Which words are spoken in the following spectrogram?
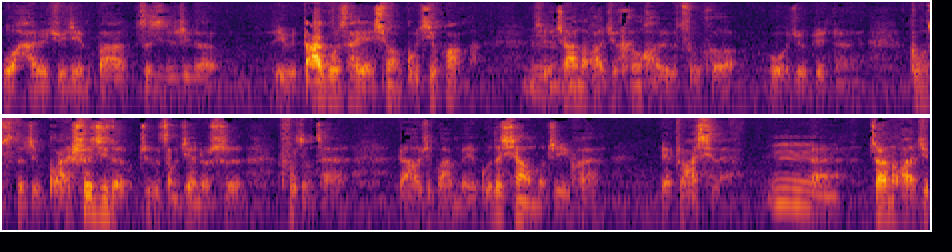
我还是决定把自己的这个，因为大公司他也希望国际化嘛，所以这样的话就很好的一个组合，我就变成公司的这个管设计的这个总建筑师、副总裁，然后就把美国的项目这一块也抓起来。嗯、这样的话就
